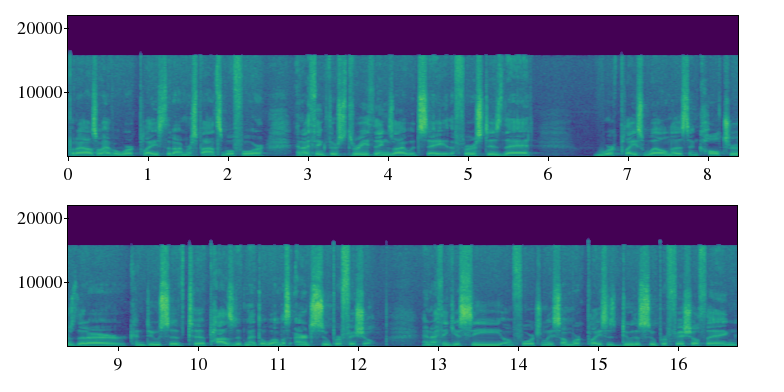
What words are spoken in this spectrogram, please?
but I also have a workplace that I'm responsible for. And I think there's three things I would say. The first is that workplace wellness and cultures that are conducive to positive mental wellness aren't superficial. And I think you see, unfortunately, some workplaces do the superficial thing,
